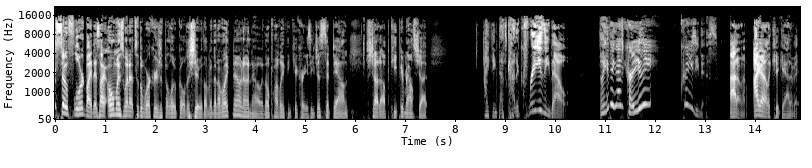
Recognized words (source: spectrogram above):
was so floored by this. I almost went up to the workers at the local to show them and then I'm like, no, no, no. They'll probably think you're crazy. Just sit down, shut up, keep your mouth shut. I think that's kind of crazy though. Don't you think that's crazy? Craziness. I don't know. I got a kick out of it.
